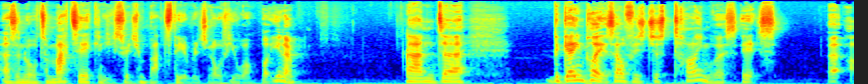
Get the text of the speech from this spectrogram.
as an automatic, and you can switch them back to the original if you want. But you know, and uh, the gameplay itself is just timeless. It's uh,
